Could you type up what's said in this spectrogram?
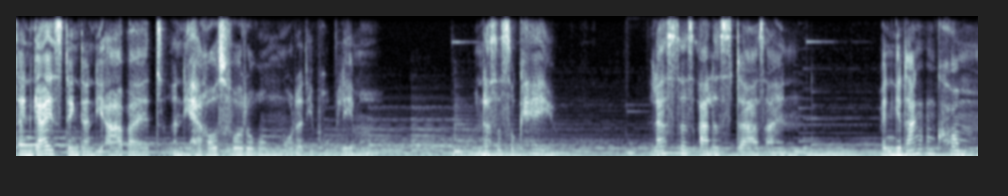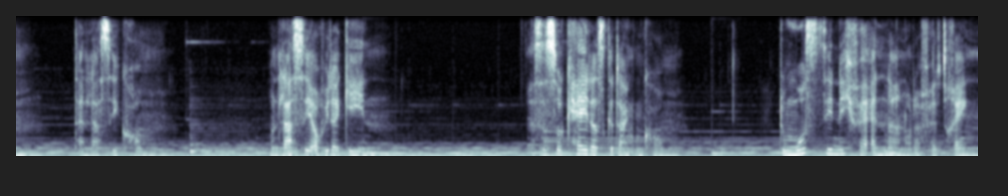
Dein Geist denkt an die Arbeit, an die Herausforderungen oder die Probleme. Und das ist okay. Lass das alles da sein. Wenn Gedanken kommen, dann lass sie kommen und lass sie auch wieder gehen. Es ist okay, dass Gedanken kommen. Du musst sie nicht verändern oder verdrängen.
